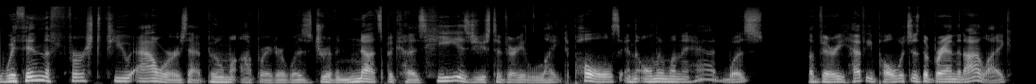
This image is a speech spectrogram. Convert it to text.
Within the first few hours, that boom operator was driven nuts because he is used to very light poles, and the only one they had was a very heavy pole, which is the brand that I like.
